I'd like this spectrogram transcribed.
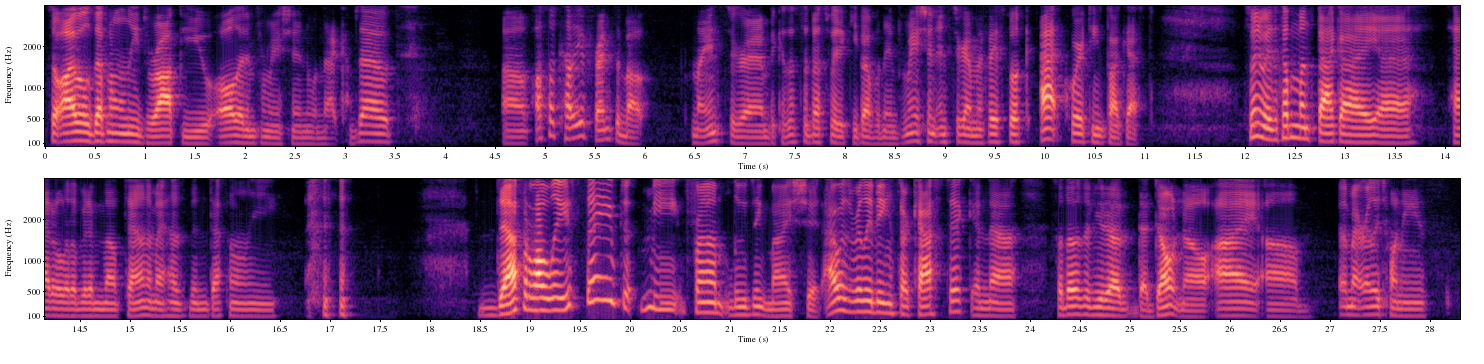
So I will definitely drop you all that information when that comes out. Um, also, tell your friends about my Instagram because that's the best way to keep up with the information. Instagram and Facebook at Queer Teen Podcast. So, anyways, a couple months back, I uh, had a little bit of a meltdown, and my husband definitely definitely saved me from losing my shit. I was really being sarcastic, and uh, for those of you that, don't know, I um, in my early twenties,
